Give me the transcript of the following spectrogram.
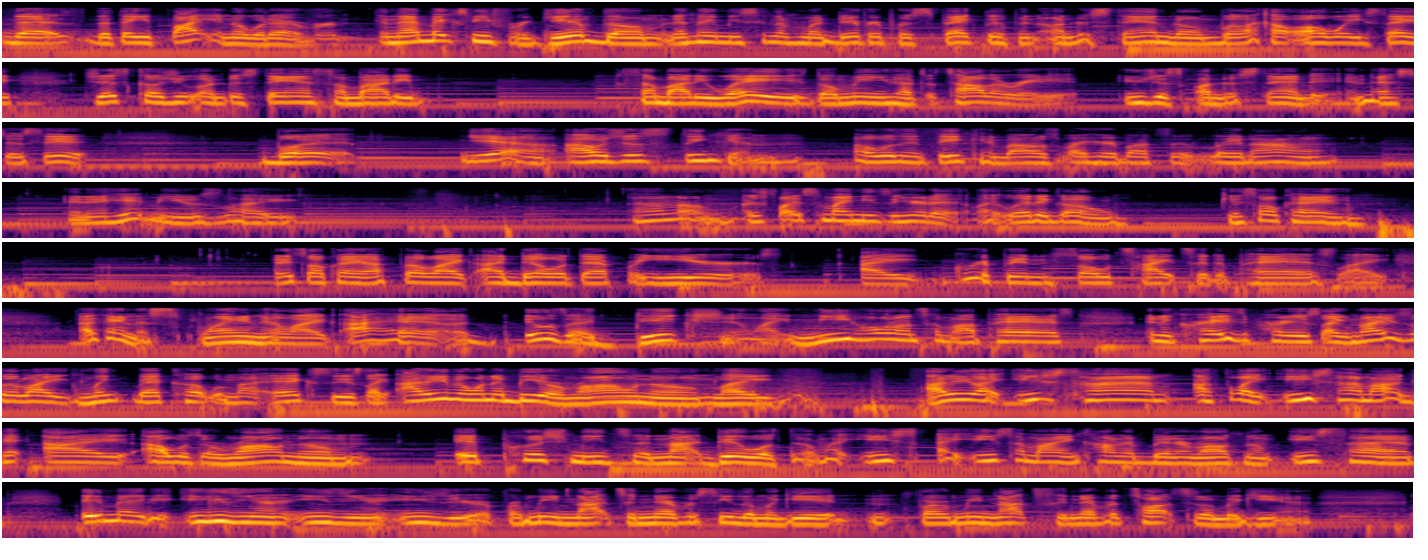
that that they fighting or whatever. And that makes me forgive them and that made me see them from a different perspective and understand them. But like I always say, just because you understand somebody somebody ways don't mean you have to tolerate it. You just understand it and that's just it. But yeah, I was just thinking. I wasn't thinking, but I was right here about to lay down. And it hit me. It was like I don't know. I just feel like somebody needs to hear that. Like let it go. It's okay it's okay. I feel like I dealt with that for years. I gripping so tight to the past. Like I can't explain it. Like I had, a, it was addiction. Like me holding on to my past. And the crazy part is like when I used to like link back up with my exes, like I didn't even want to be around them. Like I didn't like each time. I feel like each time I I I was around them, it pushed me to not deal with them. Like each each time I encountered being around them, each time it made it easier and easier and easier for me not to never see them again, for me not to never talk to them again.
